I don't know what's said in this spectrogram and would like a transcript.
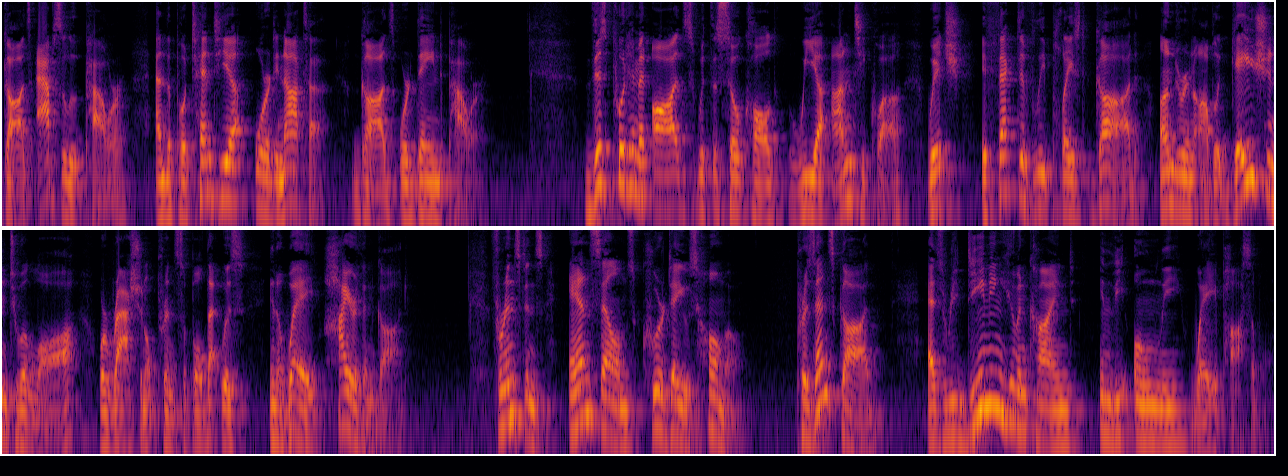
God's absolute power, and the potentia ordinata, God's ordained power. This put him at odds with the so called via antiqua, which effectively placed God under an obligation to a law or rational principle that was, in a way, higher than God. For instance, Anselm's Cur Deus Homo presents God as redeeming humankind in the only way possible.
